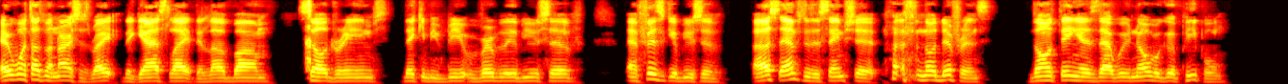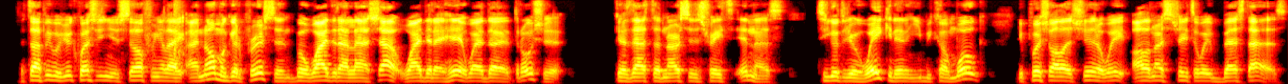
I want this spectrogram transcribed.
everyone talks about narcissists, right? They gaslight, they love bomb, sell dreams, they can be, be verbally abusive and physically abusive. Us amps do the same shit. no difference. The only thing is that we know we're good people. I tell people, you're questioning yourself and you're like, I know I'm a good person, but why did I lash out? Why did I hit? Why did I throw shit? Because that's the narcissist traits in us. So you go through your awakening and you become woke, you push all that shit away, all the narcissist traits away best as.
